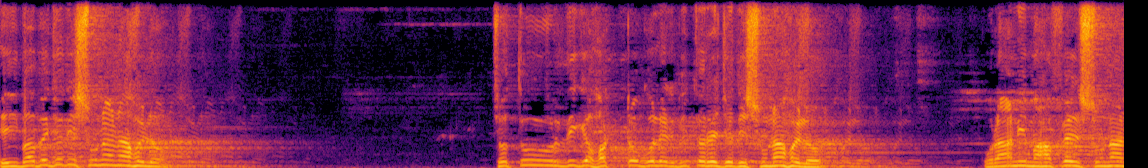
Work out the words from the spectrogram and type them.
এইভাবে যদি শোনা না হইল চতুর্দিকে হট্টগোলের ভিতরে যদি শোনা হইল কোরআনী মাহফেল শোনার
